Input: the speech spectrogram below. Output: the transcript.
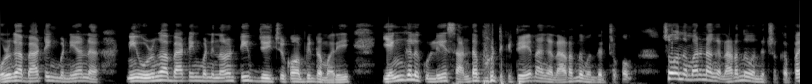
ஒழுங்கா பேட்டிங் பண்ணியா என்ன? நீ ஒழுங்கா பேட்டிங் பண்ணியிருந்தாலும் டீம் ஜெயிச்சிருக்கோம் அப்படின்ற மாதிரி எங்களுக்குள்ளேயே சண்டை போட்டுக்கிட்டே நாங்கள் நடந்து வந்துட்டு இருக்கோம். ஸோ அந்த மாதிரி நாங்கள் நடந்து வந்துட்டு இருக்கப்ப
